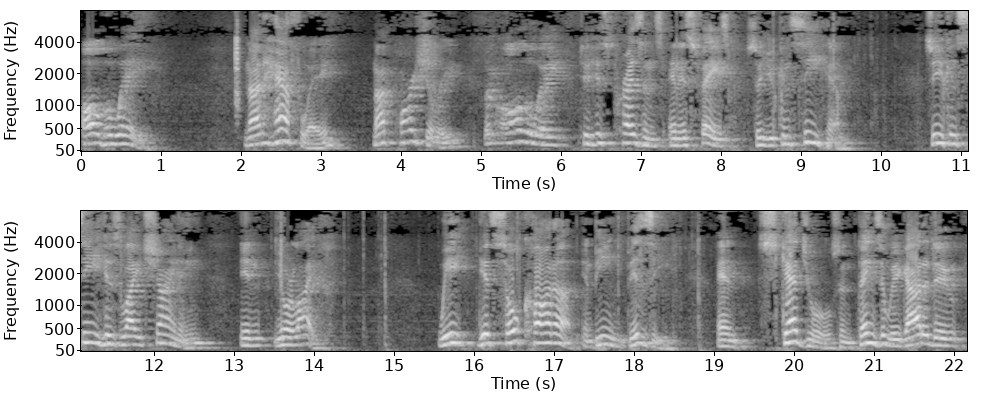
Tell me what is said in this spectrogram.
all the way. Not halfway, not partially, but all the way to His presence and His face so you can see Him. So you can see His light shining in your life. We get so caught up in being busy and schedules and things that we got to do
